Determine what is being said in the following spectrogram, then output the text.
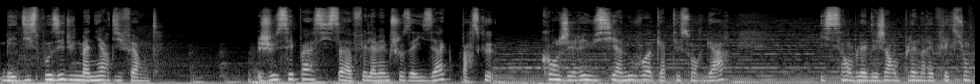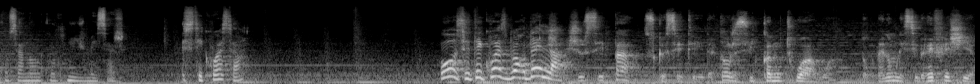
mais disposée d'une manière différente. Je sais pas si ça a fait la même chose à Isaac, parce que quand j'ai réussi à nouveau à capter son regard, il semblait déjà en pleine réflexion concernant le contenu du message. C'était quoi ça? Oh, c'était quoi ce bordel là? Je sais pas ce que c'était, d'accord? Je suis comme toi, moi. Donc maintenant, on essaie de réfléchir.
